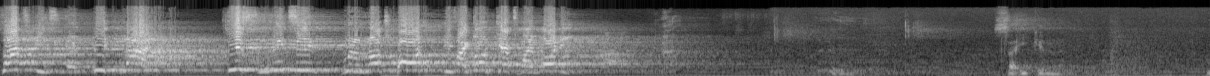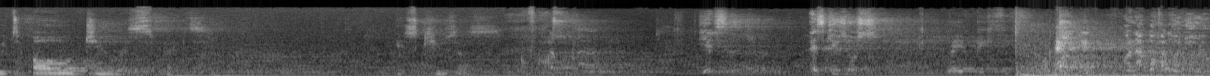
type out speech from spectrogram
That is a big lie. This meeting will not hold if I don't get my money. Sir Ikenna, with all due respect, excuse us. Of course. Yes. Excuse us. You're a big thief. On a buffer on you.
